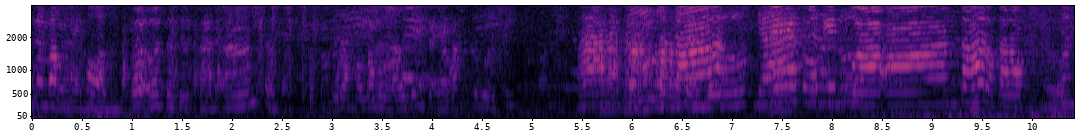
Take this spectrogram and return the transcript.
Nambah kok. Oh, oh, saya sih keadaan. Kurang mah baheula jeung teh elah kudu Tara, oke duaan, tara, tara, kan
